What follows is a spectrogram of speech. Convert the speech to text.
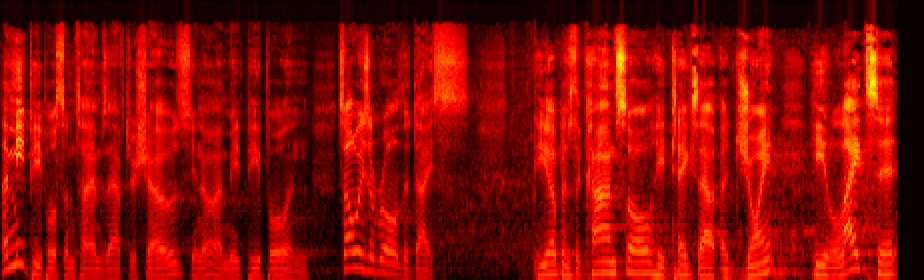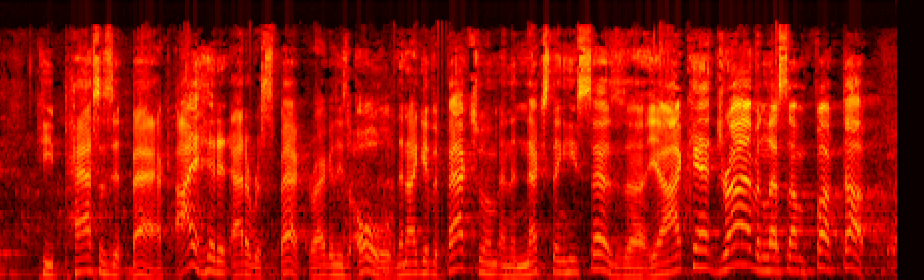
I meet people sometimes after shows, you know, I meet people, and it's always a roll of the dice. He opens the console, he takes out a joint, he lights it, he passes it back. I hit it out of respect, right? Because he's old. Then I give it back to him, and the next thing he says is, uh, Yeah, I can't drive unless I'm fucked up.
